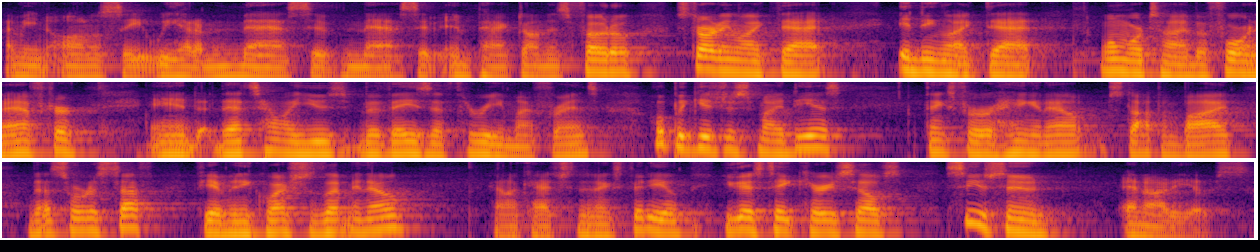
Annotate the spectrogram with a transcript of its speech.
I mean, honestly, we had a massive, massive impact on this photo, starting like that, ending like that. One more time, before and after. And that's how I use Viveza 3, my friends. Hope it gives you some ideas. Thanks for hanging out, stopping by, that sort of stuff. If you have any questions, let me know, and I'll catch you in the next video. You guys take care of yourselves. See you soon, and adios.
